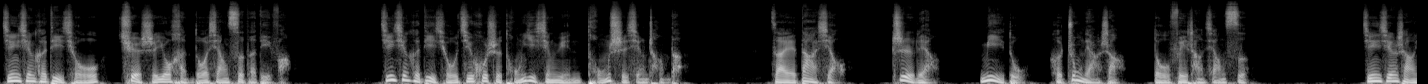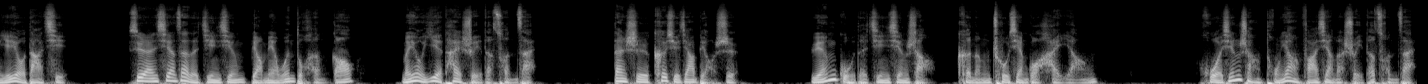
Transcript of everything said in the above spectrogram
金星和地球确实有很多相似的地方。金星和地球几乎是同一星云同时形成的，在大小、质量、密度和重量上都非常相似。金星上也有大气。虽然现在的金星表面温度很高，没有液态水的存在，但是科学家表示，远古的金星上可能出现过海洋。火星上同样发现了水的存在。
